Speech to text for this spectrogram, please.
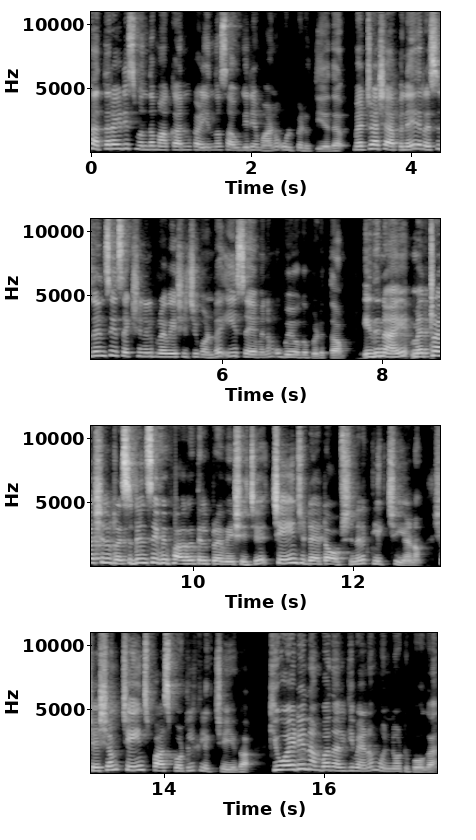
ഖത്തർ ഐ ഡി സ്വന്തമാക്കാനും കഴിയുന്ന സൗകര്യമാണ് ഉൾപ്പെടുത്തിയത്. മെട്രാഷ് ആപ്പിലെ റെസിഡൻസി സെക്ഷനിൽ പ്രവേശിച്ചുകൊണ്ട് ഈ സേവനം ഉപയോഗപ്പെടുത്താം. ഇതിനായി മെട്രാഷിൽ റെസിഡൻസി വിഭാഗത്തിൽ പ്രവേശിച്ച് ചേഞ്ച് ഡേറ്റ ഓപ്ഷനിൽ ക്ലിക്ക് ചെയ്യണം. ശേഷം ചേഞ്ച് പാസ്പോർട്ടിൽ ക്ലിക്ക് ചെയ്യുക. ക്യു ഐ ഡി നമ്പർ നൽകി വേണം മുന്നോട്ട് പോകാൻ.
